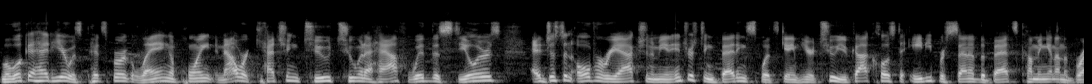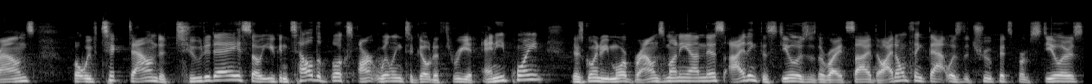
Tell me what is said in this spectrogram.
The look ahead here was Pittsburgh laying a point, and now we're catching two, two and a half with the Steelers. And just an overreaction. I mean, an interesting betting splits game here, too. You've got close to 80% of the bets coming in on the Browns but we've ticked down to two today. So you can tell the books aren't willing to go to three at any point. There's going to be more Browns money on this. I think the Steelers is the right side, though. I don't think that was the true Pittsburgh Steelers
